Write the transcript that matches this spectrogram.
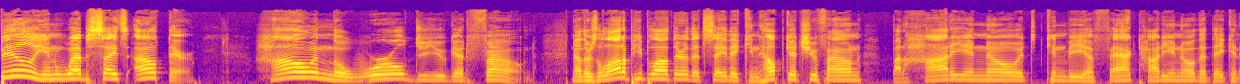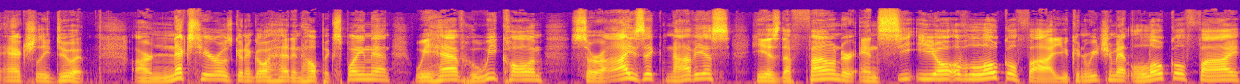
billion websites out there. How in the world do you get found? Now, there's a lot of people out there that say they can help get you found, but how do you know it can be a fact? How do you know that they can actually do it? Our next hero is going to go ahead and help explain that. We have who we call him Sir Isaac Navius. He is the founder and CEO of LocalFi. You can reach him at localfi.us.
